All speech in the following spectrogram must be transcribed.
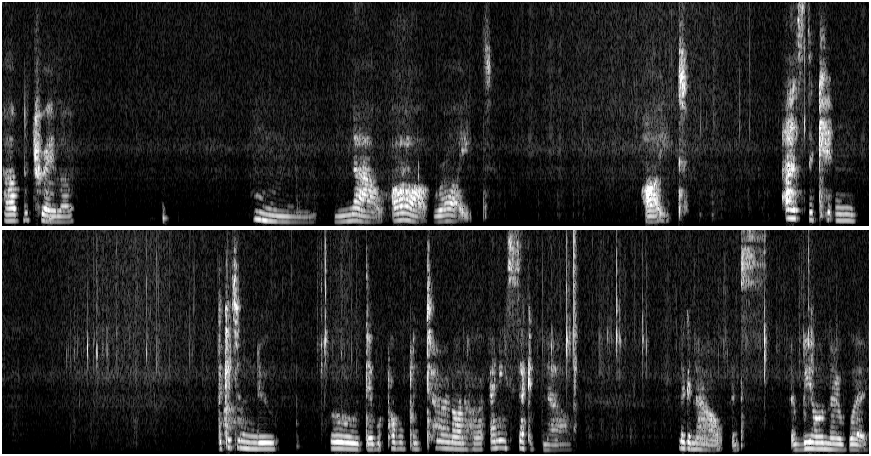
have the trailer. Hmm. Now, ah, right. Right. As the kitten, the kitten knew, oh, they would probably turn on her any second now. Look at now, and, and be on their way.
